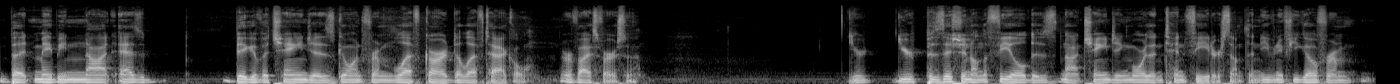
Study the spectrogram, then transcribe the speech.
but maybe not as big of a change as going from left guard to left tackle or vice versa. Your your position on the field is not changing more than 10 feet or something, even if you go from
